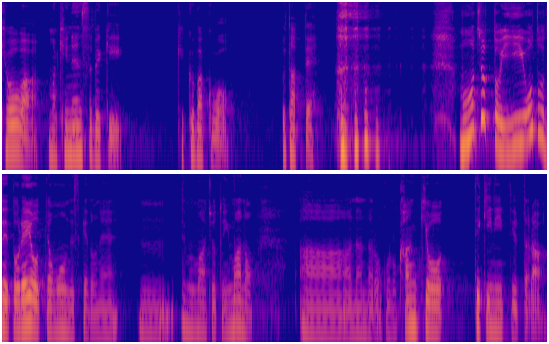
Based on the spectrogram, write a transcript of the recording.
今日は、まあ、記念すべきキックバックを歌って もうちょっといい音で撮れようって思うんですけどねうん、でもまあちょっと今のあなんだろうこの環境的にって言ったら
